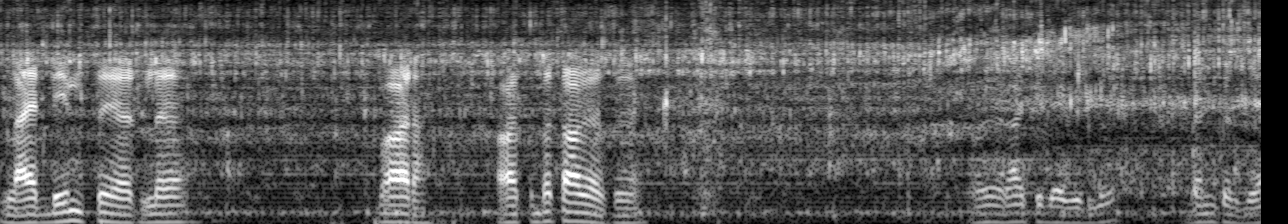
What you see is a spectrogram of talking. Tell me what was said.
લાઇટ ડીમ છે એટલે બાર હાથ બતાવે છે. હવે રાખી દે વીડિયો બંધ કરી દે.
